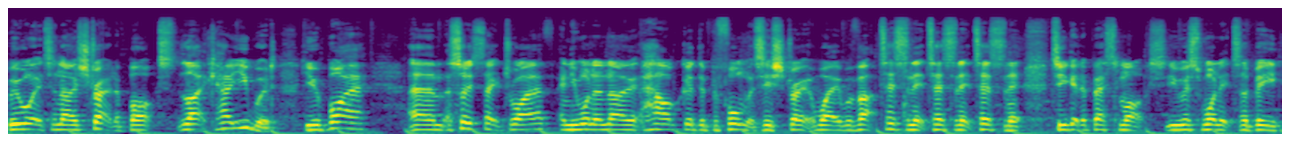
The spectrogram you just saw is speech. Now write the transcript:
we wanted to know straight out the box like how you would. You buy um, a solid state drive and you want to know how good the performance is straight away without testing it, testing it, testing it so you get the best marks. You just want it to be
